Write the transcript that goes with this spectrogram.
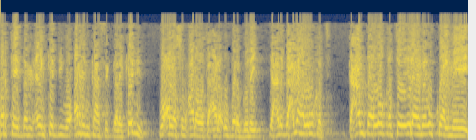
markay damceen kadib oo arrinkaasi galay kadib buu alla subxaana wa tacala u faragoday. Yacni gacmaha lagu qabtay gacantaa loo qabtay oo ilahay baa u kaalmeeyey.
